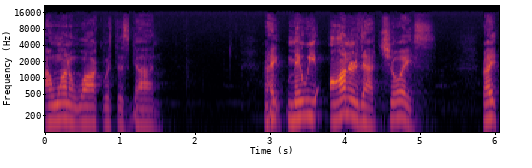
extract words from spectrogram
I want to walk with this God. Right? May we honor that choice. Right?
